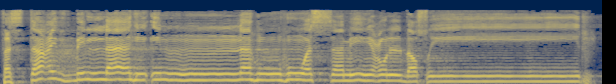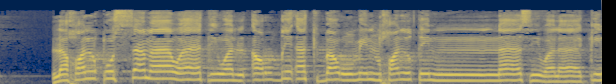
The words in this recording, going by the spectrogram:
فاستعذ بالله إنه هو السميع البصير. لخلق السماوات والأرض أكبر من خلق الناس ولكن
